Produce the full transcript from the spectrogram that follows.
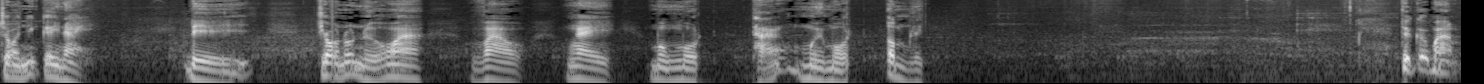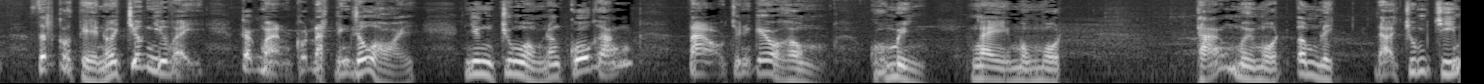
cho những cây này để cho nó nở hoa vào ngày mùng 1 tháng 11 âm lịch. Thưa các bạn, rất có thể nói trước như vậy, các bạn có đặt những dấu hỏi, nhưng Trung Hồng đang cố gắng tạo cho những cái hoa hồng của mình ngày mùng 1 tháng 11 âm lịch đã trúng chín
